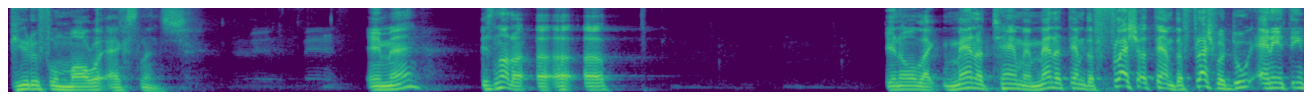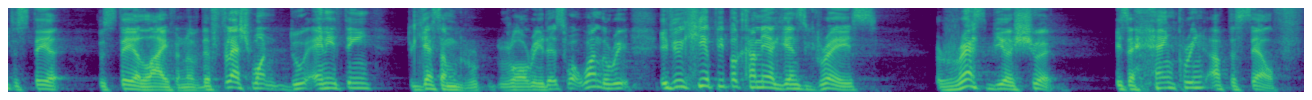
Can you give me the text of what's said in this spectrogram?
Beautiful moral excellence. Amen. It's not a, a, a, you know, like man attempt and man attempt, the flesh attempt. The flesh will do anything to stay to stay alive. You know, the flesh won't do anything to get some glory. That's what one of the. If you hear people coming against grace, rest be assured it's a hankering after self.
